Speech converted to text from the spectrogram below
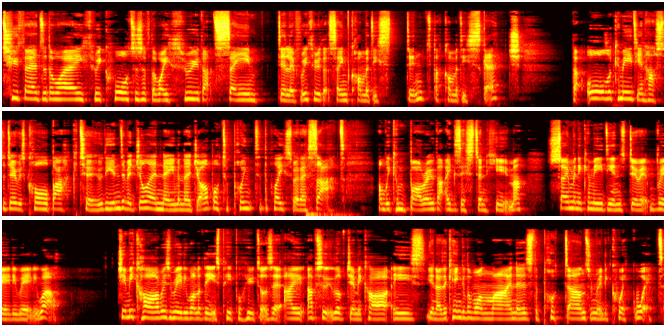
two thirds of the way, three quarters of the way through that same delivery through that same comedy stint, that comedy sketch, that all the comedian has to do is call back to the individual, their name and their job, or to point to the place where they're sat, and we can borrow that existing humour. So many comedians do it really, really well. Jimmy Carr is really one of these people who does it. I absolutely love Jimmy Carr. He's, you know, the king of the one liners, the put downs, and really quick wit.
